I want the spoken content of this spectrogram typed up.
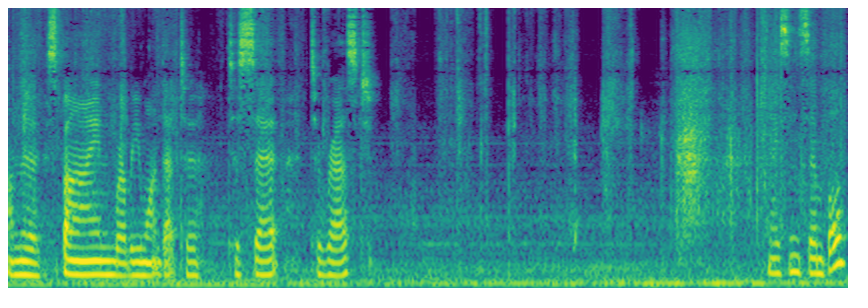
on the spine, wherever you want that to, to set, to rest. Nice and simple.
